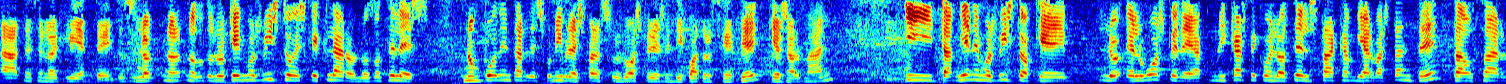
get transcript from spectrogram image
atención al cliente. Entonces, nosotros lo que hemos visto es que, claro, los hoteles no pueden estar disponibles para sus huéspedes 24/7, que es normal. Y también hemos visto que el huésped a comunicarse con el hotel está a cambiar bastante, está a usar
